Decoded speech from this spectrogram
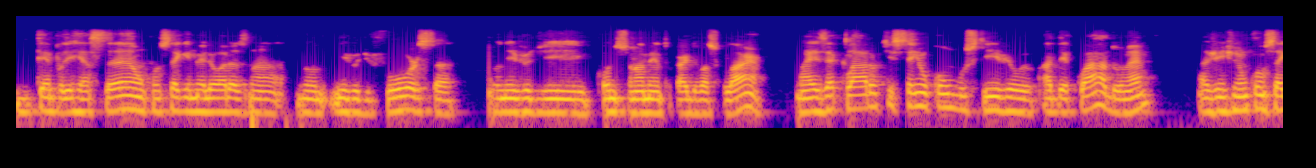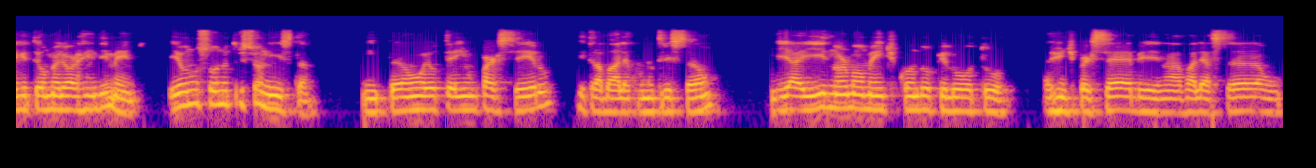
de tempo de reação, consegue melhoras na, no nível de força, no nível de condicionamento cardiovascular, mas é claro que sem o combustível adequado, né, a gente não consegue ter o melhor rendimento. Eu não sou nutricionista, então eu tenho um parceiro que trabalha com nutrição e aí, normalmente, quando o piloto a gente percebe na avaliação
